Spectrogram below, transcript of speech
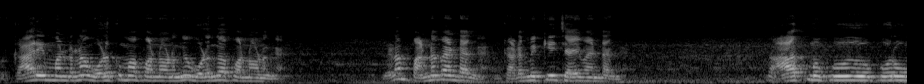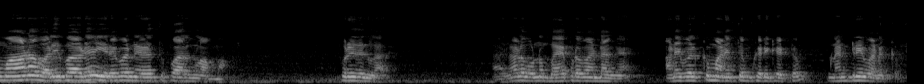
ஒரு காரியம் பண்ணுறோன்னா ஒழுக்கமாக பண்ணணுங்க ஒழுங்காக பண்ணணுங்க. இதெல்லாம் பண்ண வேண்டாங்க. கடமைக்கு செய்ய வேண்டாங்க. ஆத்ம பூ பூர்வமான வழிபாடே இறைவன் எடுத்து பாருங்களாம்மா. புரியுதுங்களா? அதனால் ஒன்றும் பயப்பட வேண்டாங்க. அனைவருக்கும் அனைத்தும் கிடைக்கட்டும். நன்றி வணக்கம்.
